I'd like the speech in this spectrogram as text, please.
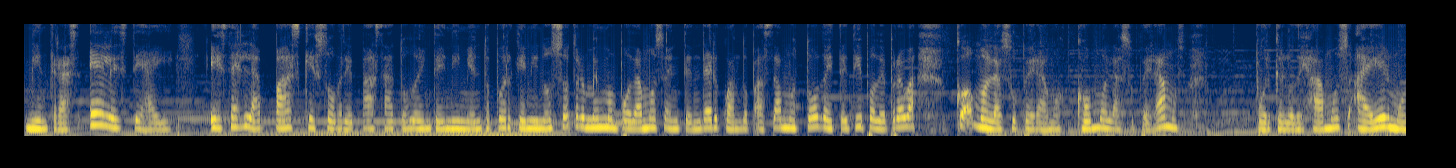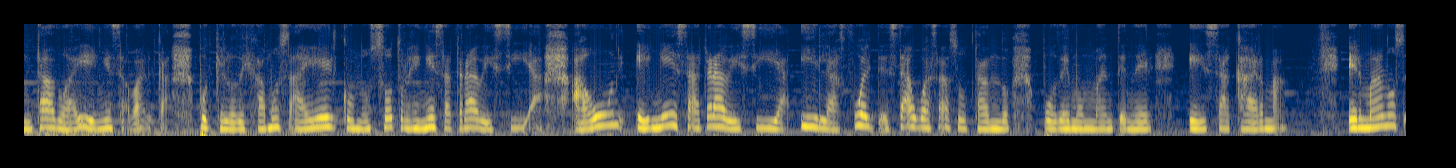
mientras Él esté ahí, esa es la paz que sobrepasa todo entendimiento, porque ni nosotros mismos podamos entender cuando pasamos todo este tipo de pruebas, cómo la superamos, cómo la superamos, porque lo dejamos a Él montado ahí en esa barca, porque lo dejamos a Él con nosotros en esa travesía, aún en esa travesía y las fuertes aguas azotando, podemos mantener esa karma. Hermanos,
